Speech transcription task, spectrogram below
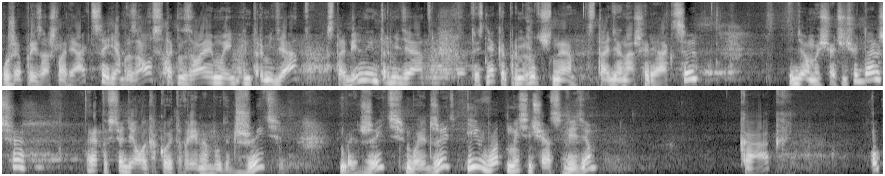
уже произошла реакция, и образовался так называемый интермедиат, стабильный интермедиат, то есть некая промежуточная стадия нашей реакции. Идем еще чуть-чуть дальше. Это все дело какое-то время будет жить, будет жить, будет жить. И вот мы сейчас видим, как оп,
